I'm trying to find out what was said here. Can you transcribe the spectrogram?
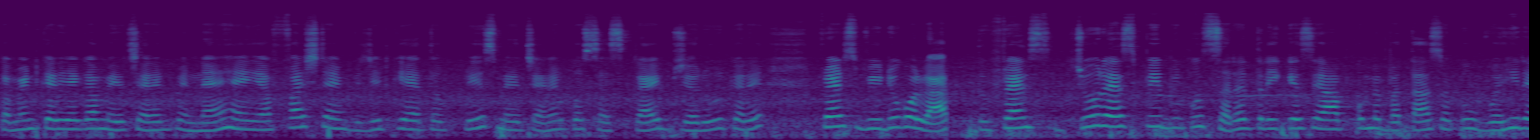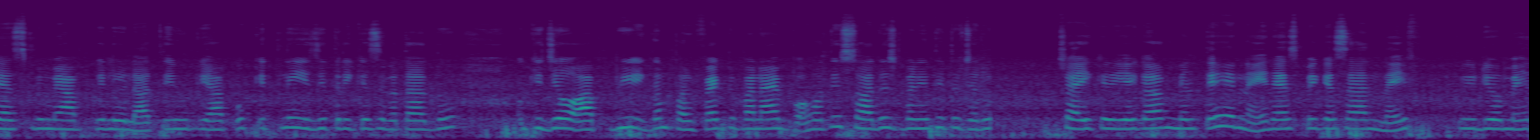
कमेंट करिएगा, मेरे चैनल पर नए हैं या फ़र्स्ट टाइम विज़िट किया है तो प्लीज़ मेरे चैनल को सब्सक्राइब ज़रूर करें। फ्रेंड्स, वीडियो को ला तो फ्रेंड्स, जो रेसिपी बिल्कुल सरल तरीके से आपको मैं बता सकूँ, वही रेसिपी मैं आपके लिए लाती चाहती हूँ कि आपको कितनी इजी तरीके से बता दूँ कि जो आप भी एकदम परफेक्ट बनाए, बहुत ही स्वादिष्ट बनी थी तो ज़रूर ट्राई करिएगा। मिलते हैं नई रेसिपी के साथ नई वीडियो में।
